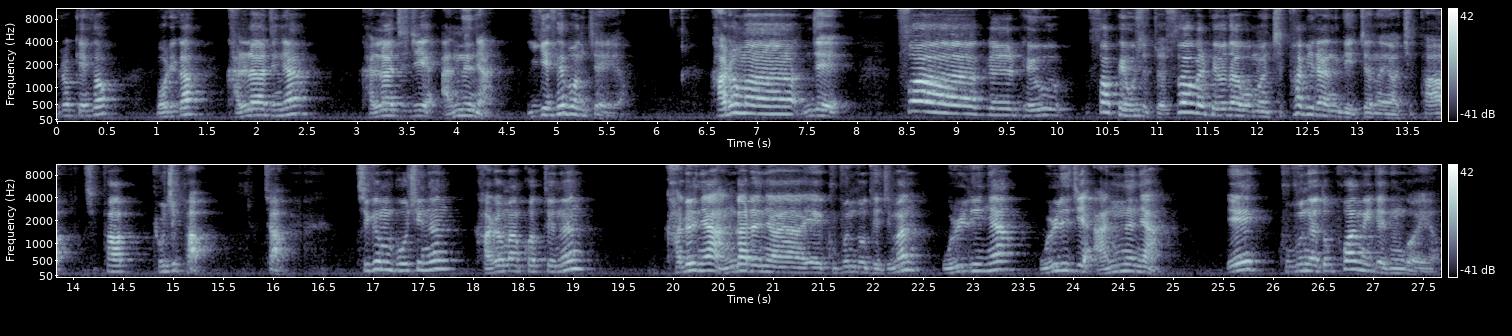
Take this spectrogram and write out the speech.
이렇게 해서 머리가 갈라지냐 갈라지지 않느냐. 이게 세 번째예요. 가르마 이제 수학을 배우 수학 배우셨죠? 수학을 배우다 보면 집합이라는 게 있잖아요. 집합 집합 교집합. 자 지금 보시는 가르마 커트는 가르냐 안 가르냐의 구분도 되지만 올리냐 올리지 않느냐의 구분에도 포함이 되는 거예요.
